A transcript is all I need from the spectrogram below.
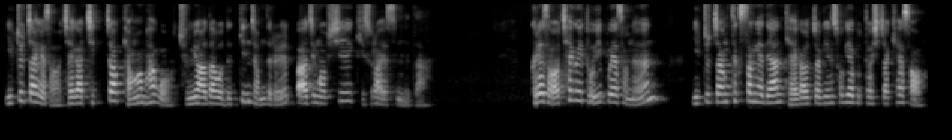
입주장에서 제가 직접 경험하고 중요하다고 느낀 점들을 빠짐없이 기술하였습니다. 그래서 책의 도입부에서는 입주장 특성에 대한 개괄적인 소개부터 시작해서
